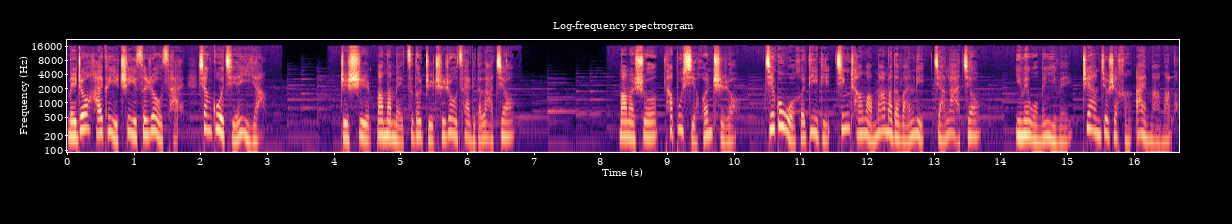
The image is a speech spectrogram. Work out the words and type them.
每周还可以吃一次肉菜，像过节一样。只是妈妈每次都只吃肉菜里的辣椒。妈妈说她不喜欢吃肉，结果我和弟弟经常往妈妈的碗里夹辣椒，因为我们以为这样就是很爱妈妈了。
